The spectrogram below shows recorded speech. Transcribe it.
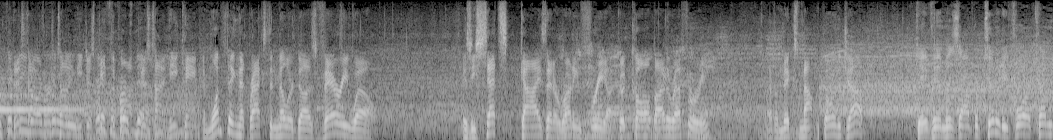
It's This time, first penalty. time he just and beat it's the first clock. down. This time he came. And one thing that Braxton Miller does very well is he sets guys that are running free up. Good call by the referee. Have a mixed mountain go with the job. Gave him his opportunity. Florida, come,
